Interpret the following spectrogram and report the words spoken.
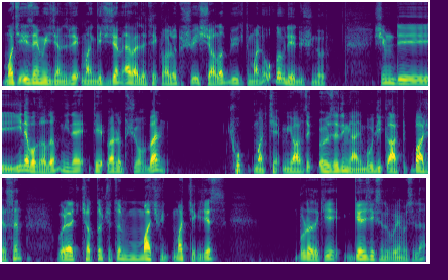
maçı izlemeyeceğimiz direktman geçeceğim. Evvelde tekrarlı tuşu inşallah büyük ihtimalle olur diye düşünüyorum. Şimdi yine bakalım. Yine tekrarlı tuşu. Ben çok maç çekmiyor artık. Özledim yani. Bu lig artık başlasın. Böyle çatır çatır maç maç çekeceğiz. Buradaki geleceksiniz buraya mesela.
